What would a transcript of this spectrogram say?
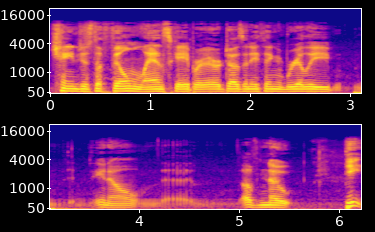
changes the film landscape or, or does anything really, you know, of note. do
